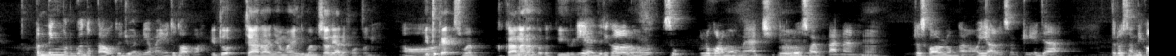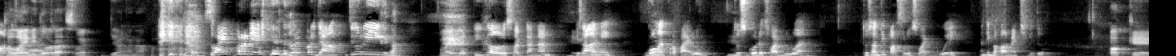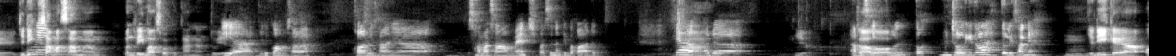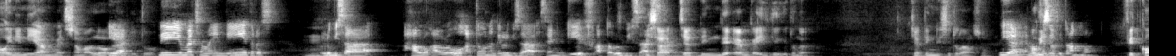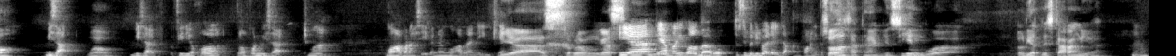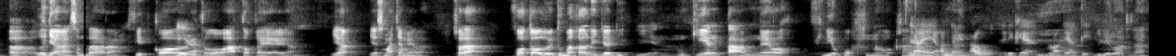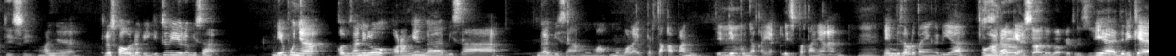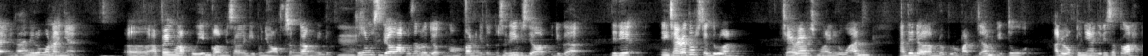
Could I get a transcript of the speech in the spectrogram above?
penting menurut gue untuk tahu tujuan dia main itu tuh apa Itu caranya main gimana? Misalnya ada foto nih. oh Itu kayak swipe ke kanan atau ke kiri? iya jadi kalau lu su- lu kalau mau match itu Ah. lu swipe kanan Nah, Terus kalau lu nggak mau ya lu swipe kiri aja. Terus nanti kalau kalau yang didora swipe jangan apa? Swiper deh, swiper jangan mencuri gitu. Oh my god, jadi kalau lu swipe kanan, misalnya nih, gue ngeliat profile lu, Hmm. terus gue udah swipe duluan. Terus nanti pas lu swipe gue, nanti bakal match gitu. Oke, jadi Ini- sama-sama menerima swipe ke kanan tuh ya. Iya, jadi kalau misalnya kalau misalnya sama-sama match, pasti nanti bakal ada ya Ah. ada Iya. apa Kalau- sih muncul gitulah tulisannya. Hmm, jadi kayak oh ini nih yang match sama lo Iya. kan gitu. Nih you match sama ini, terus Hmm. lu bisa halo-halo atau nanti lu bisa send gift atau lu bisa Bisa send- chatting DM ke IG gitu nggak? Chatting di situ langsung. Iya, emang Oh, bisa bisa? gitu langsung. Fit call? Bisa Wow. bisa video call telepon bisa cuma gue nggak pernah sih karena gue nggak berani kayak Iya, serem gak sih? iya kayak apalagi kalau baru terus tiba-tiba diajak telepon gitu Soalnya katanya sih yang gua lihat nih sekarang nih ya, Mm-mm. eh, lu jangan sembarang fit call Iya. gitu loh atau kayak yang ya ya semacamnya lah. Soalnya foto lu itu bakal dijadiin mungkin thumbnail video porno kan. nah iya kan gak ada yang tahu jadi kayak Iya, perlu hati-hati Jadi lu hati-hati sih. makanya terus kalau udah kayak gitu ya lu bisa dia punya kalau misalnya nih lu orangnya nggak bisa nggak bisa mem- memulai percakapan jadi dia Hmm. punya kayak list pertanyaan Hmm. yang bisa lu tanya ke dia Oh ada kayak- bisa ada bucket listnya. iya jadi kayak misalnya nih lu mau nanya eh, apa yang lu lakuin kalau misalnya lagi punya waktu senggang gitu Hmm. terus lu mesti jawab misalnya lu jawab nonton gitu terus nanti dia bisa jawab juga jadi yang cewek tuh harus chat duluan cewek harus mulai duluan nanti dalam 24 jam itu ada waktunya jadi setelah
